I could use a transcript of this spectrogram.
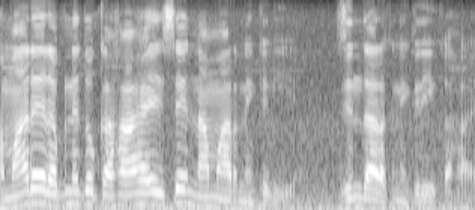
ہمارے رب نے تو کہا ہے اسے نہ مارنے کے لیے، زندہ رکھنے کے لیے کہا ہے۔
